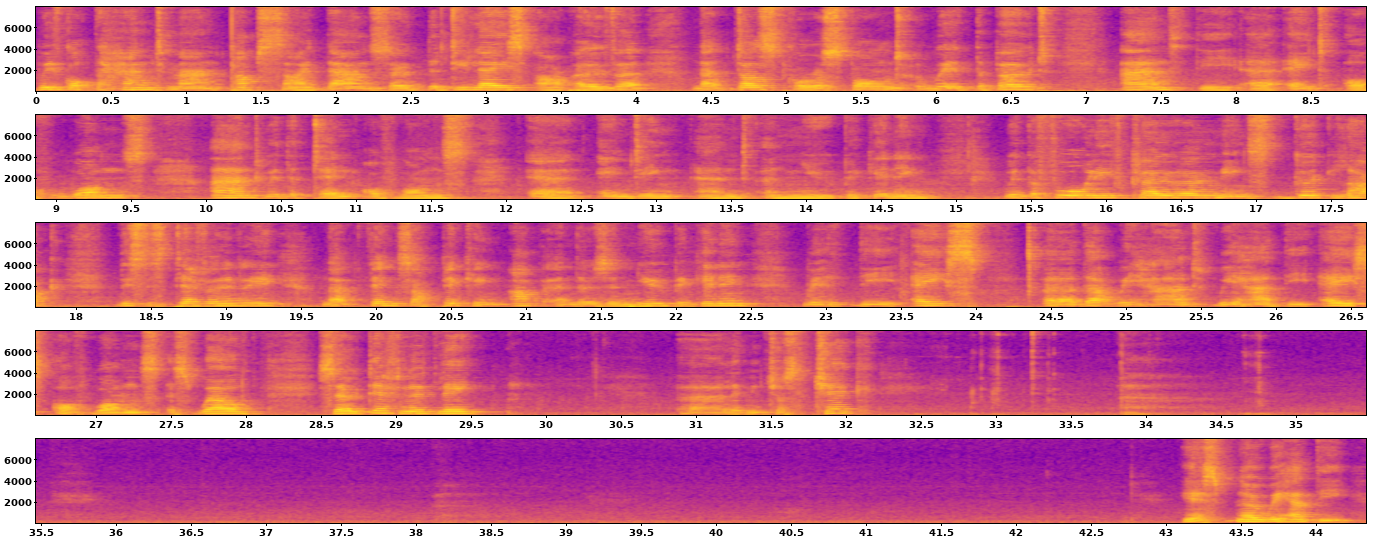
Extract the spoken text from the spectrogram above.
We've got the Hanged Man upside down, so the delays are over. That does correspond with the boat and the uh, Eight of Wands and with the Ten of Wands uh, ending and a new beginning with the four-leaf clover means good luck. This is definitely that things are picking up and there's a new beginning with the ace uh, that we had. We had the ace of wands as well. So definitely, uh, let me just check. Uh, yes, no, we had the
